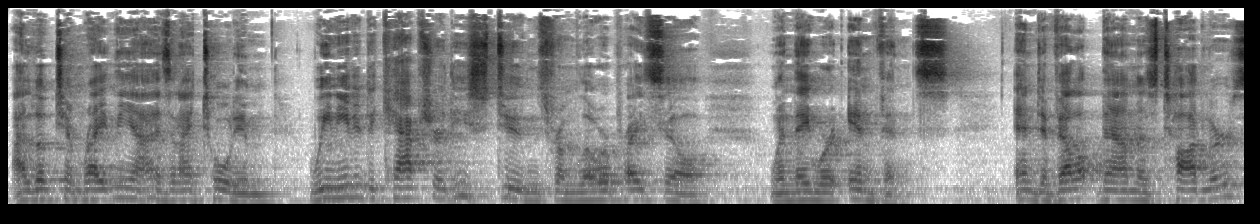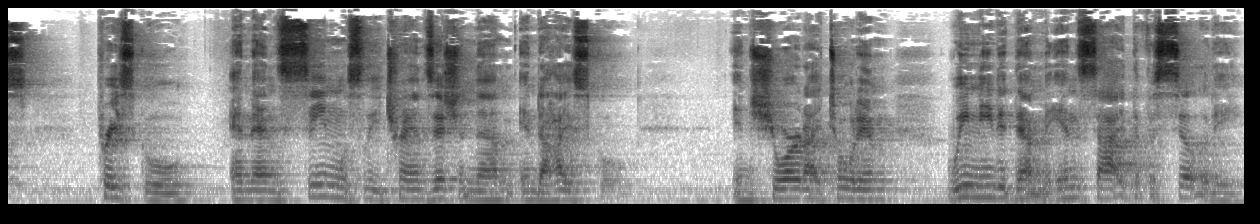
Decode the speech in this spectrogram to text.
I looked him right in the eyes and I told him we needed to capture these students from Lower Price Hill when they were infants and develop them as toddlers, preschool, and then seamlessly transition them into high school. In short, I told him we needed them inside the facility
